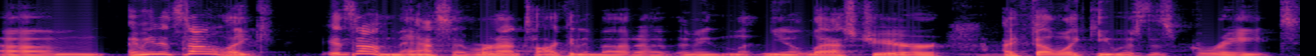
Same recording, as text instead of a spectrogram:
um, I mean, it's not like it's not massive. We're not talking about a. I mean, you know, last year I felt like he was this great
